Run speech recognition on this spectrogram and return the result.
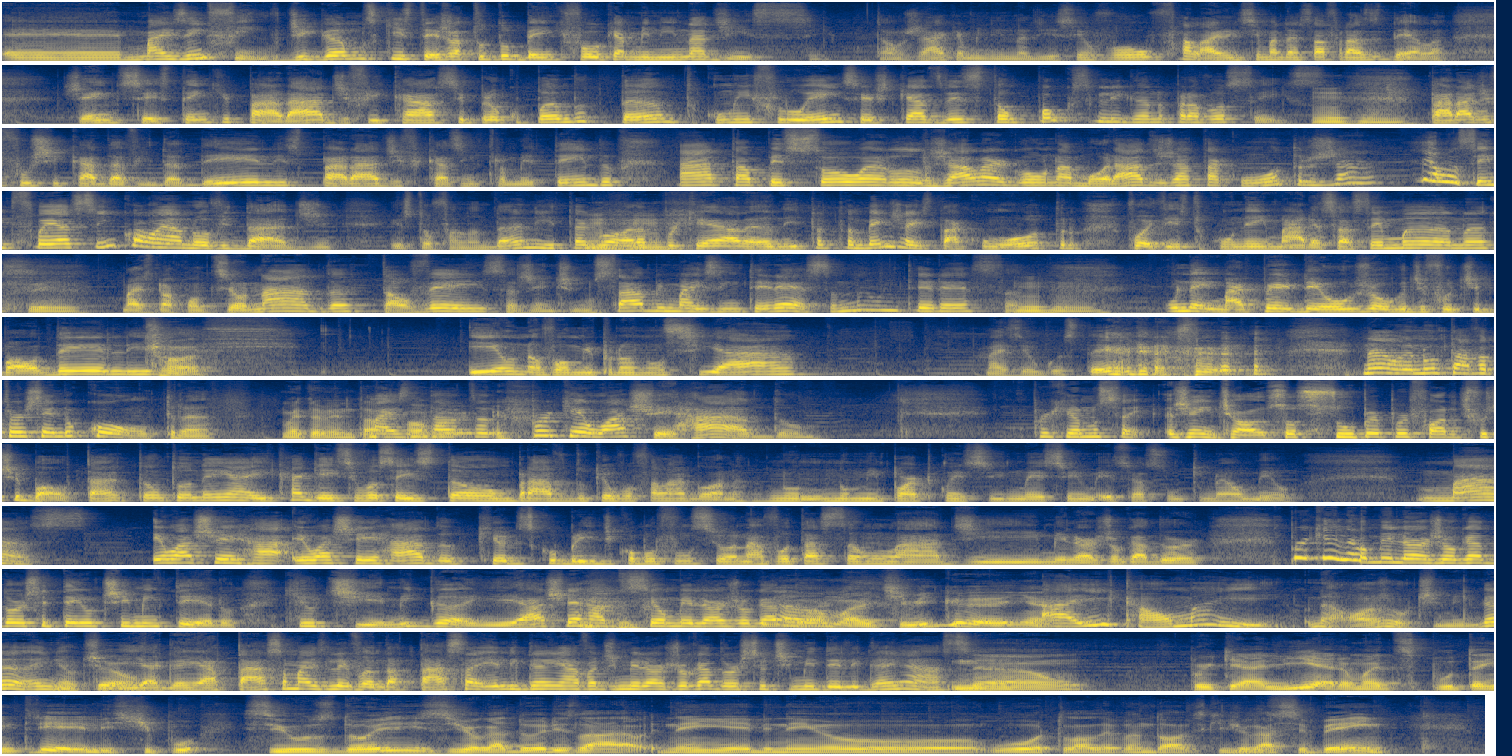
É, mas enfim, digamos que esteja tudo bem, que foi o que a menina disse. Então, já que a menina disse, eu vou falar em cima dessa frase dela. Gente, vocês têm que parar de ficar se preocupando tanto com influencers que às vezes estão pouco se ligando pra vocês. Uhum. Parar de fuxicar da vida deles, parar de ficar se intrometendo. Ah, tal pessoa já largou o namorado, já tá com outro, já. Ela sempre foi assim, qual é a novidade? Eu estou falando da Anitta agora, Uhum. porque a Anitta também já está com outro. Foi visto com o Neymar essa semana, Sim. mas não aconteceu nada. Talvez, a gente não sabe, mas interessa? Não interessa. Uhum. O Neymar perdeu o jogo de futebol dele. Nossa. Eu não vou me pronunciar, mas eu gostei. não, eu não tava torcendo contra. Mas também não tá Mas não tava. Porque eu acho errado. Porque eu não sei. Gente, ó, eu sou super por fora de futebol, tá? Então tô nem aí, caguei se vocês estão bravos do que eu vou falar agora. Não, não me importo com esse, esse. Esse assunto não é o meu. Mas. Eu, acho erra eu achei errado que eu descobri de como funciona a votação lá de melhor jogador. Porque ele é o melhor jogador se tem o time inteiro. Que o time ganhe. E acho errado ser o melhor jogador. Não, mas o time ganha. Aí, calma aí. Não, o time ganha. O time Então. ia ganhar a taça, mas levando a taça, ele ganhava de melhor jogador se o time dele ganhasse. Não. Porque ali era uma disputa entre eles. Tipo, se os dois jogadores lá, nem ele, nem o, o outro lá, o Lewandowski, jogasse bem,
